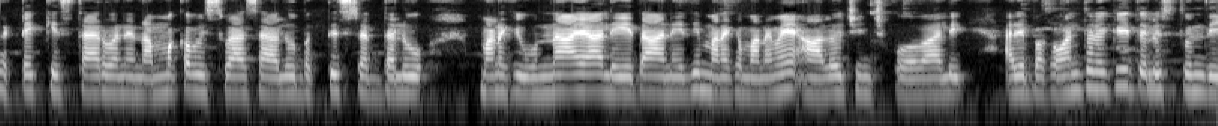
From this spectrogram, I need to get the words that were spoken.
గట్టెక్కిస్తారు అనే నమ్మక విశ్వాసాలు భక్తి శ్రద్ధలు మనకి ఉన్నాయా లేదా అనేది మనకి మనమే ఆలోచించుకోవాలి. అది భగవంతునికి తెలుస్తుంది.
